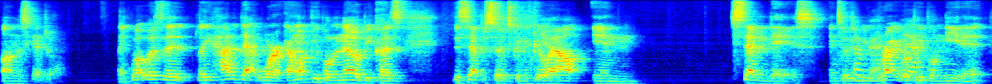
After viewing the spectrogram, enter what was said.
on the schedule? Like, what was the, like, how did that work? I want people to know because this episode's going to go Yeah. out in seven days. And so it's going to be right where yeah. people need it.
